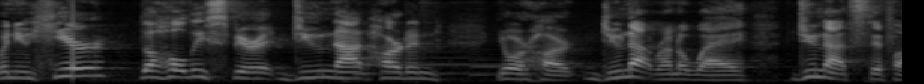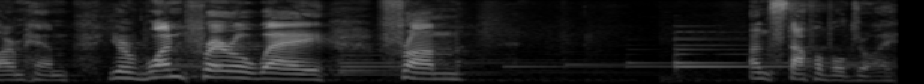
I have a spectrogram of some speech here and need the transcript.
When you hear the Holy Spirit, do not harden your heart. Do not run away. Do not stiff arm him. You're one prayer away from unstoppable joy.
